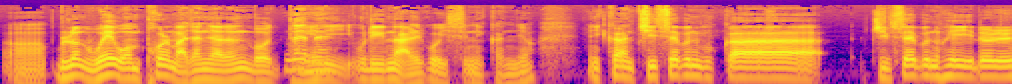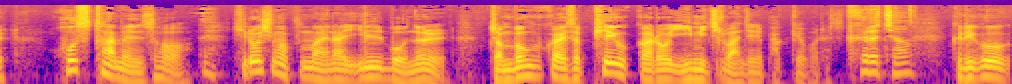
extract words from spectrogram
어, 물론 왜 원폭을 맞았냐는 뭐 당연히 네네. 우리는 알고 있으니까요. 그러니까 G7 국가 G7 회의를 호스트하면서 네. 히로시마뿐만 아니라 일본을 전범 국가에서 피해 국가로 이미지를 완전히 바뀌어 버렸어요. 그렇죠. 그리고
